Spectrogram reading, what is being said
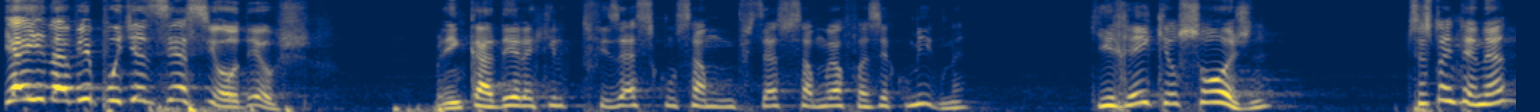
E aí Davi podia dizer assim: "Ô oh, Deus, brincadeira aquilo que tu fizesse com Samuel, fizesse Samuel fazer comigo, né? Que rei que eu sou hoje, né? Vocês estão entendendo?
